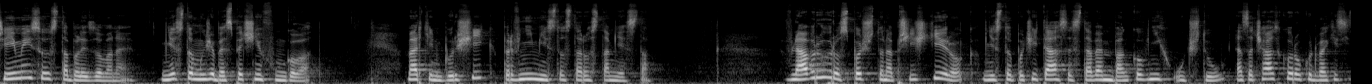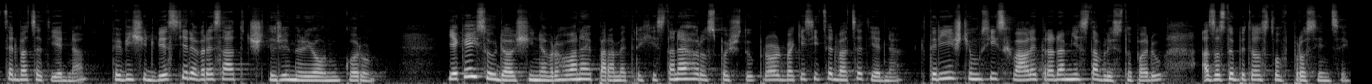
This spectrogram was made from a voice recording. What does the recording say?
Příjmy jsou stabilizované. Město může bezpečně fungovat. Martin Buršík, první místo starosta města. V návrhu rozpočtu na příští rok město počítá se stavem bankovních účtů na začátku roku 2021 ve výši 294 milionů korun. Jaké jsou další navrhované parametry chystaného rozpočtu pro rok 2021, který ještě musí schválit Rada města v listopadu a zastupitelstvo v prosinci?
